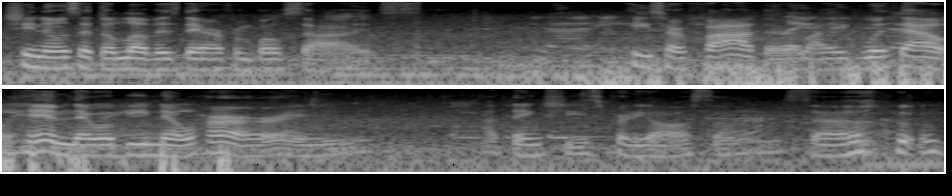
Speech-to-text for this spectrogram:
She knows that the love is there from both sides. He's her father. Like without him, there would be no her, and I think she's pretty awesome. So.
